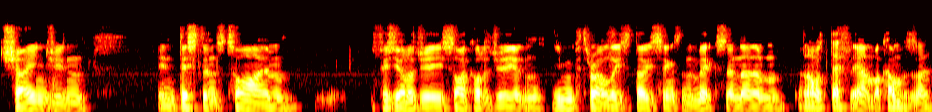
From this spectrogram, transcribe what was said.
change in in distance, time, physiology, psychology, and you throw all these those things in the mix, and um, and I was definitely out of my comfort zone.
